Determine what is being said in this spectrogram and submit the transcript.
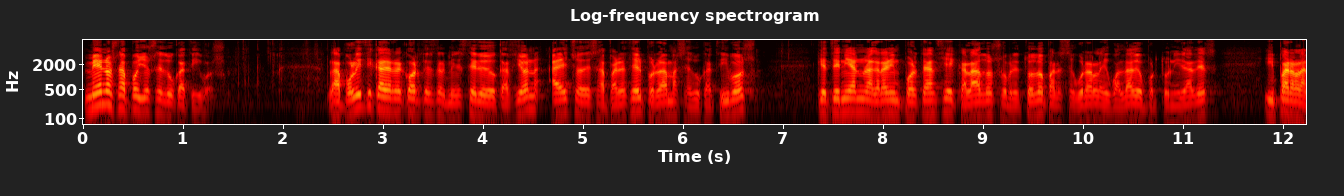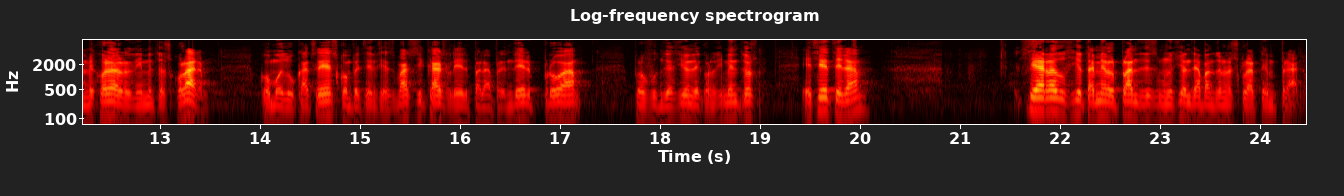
Menos apoyos educativos. La política de recortes del Ministerio de Educación ha hecho desaparecer programas educativos que tenían una gran importancia y calado, sobre todo para asegurar la igualdad de oportunidades y para la mejora del rendimiento escolar, como Educatres, competencias básicas, leer para aprender, PROA, profundización de conocimientos, etcétera, se ha reducido también el plan de disminución de abandono escolar temprano,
